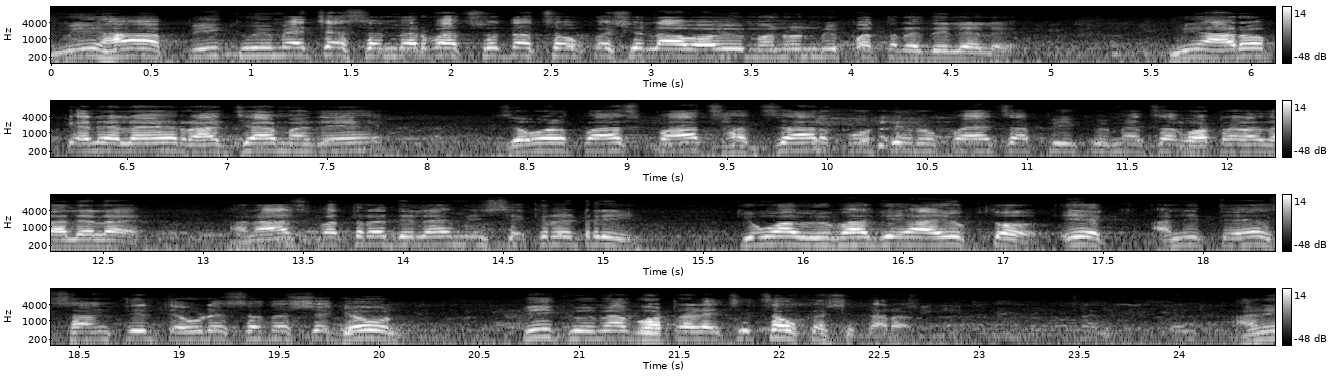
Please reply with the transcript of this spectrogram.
मी हा पीक विम्याच्या संदर्भात सुद्धा चौकशी लावावी म्हणून मी पत्र दिलेलं आहे. मी आरोप केलेला आहे राज्यामध्ये जवळपास पाच हजार कोटी रुपयाचा पीक विम्याचा घोटाळा झालेला आहे. आणि आज पत्र दिलंय मी सेक्रेटरी किंवा विभागीय आयुक्त एक आणि ते सांगतील तेवढे सदस्य घेऊन पीक विमा घोटाळ्याची चौकशी करावी. आणि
